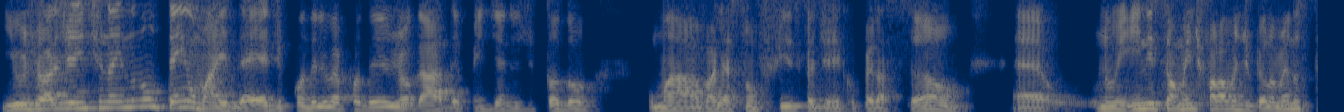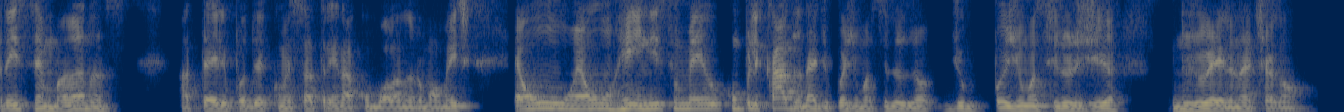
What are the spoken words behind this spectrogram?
E o Jorge, a gente ainda não tem uma ideia de quando ele vai poder jogar, depende de toda uma avaliação física de recuperação. É, no, inicialmente falavam de pelo menos três semanas até ele poder começar a treinar com bola normalmente. É um, é um reinício meio complicado, né? Depois de uma cirurgia, depois de uma cirurgia no joelho, né, Tiagão?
